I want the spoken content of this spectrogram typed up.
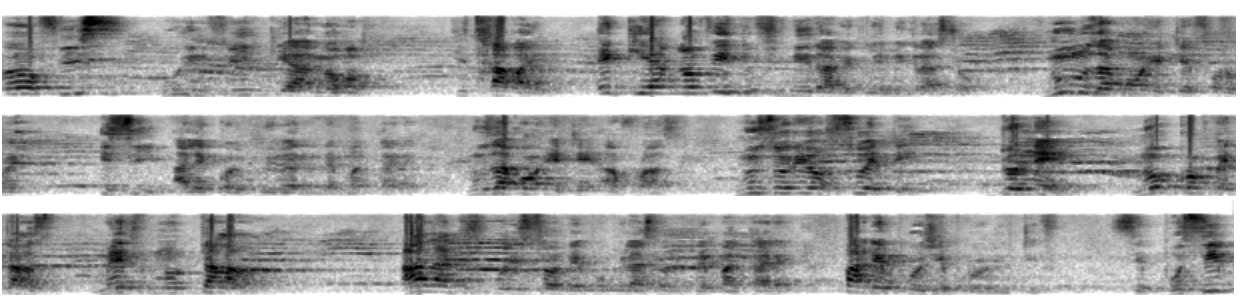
un fils ou une fille qui est en Europe, qui travaille et qui a envie de finir avec l'immigration. Nous, nous avons été formés ici à l'école primaire de Demakane. Nous avons été en France. Nous aurions souhaité donner nos compétences, mettre nos talents à la disposition des populations de Débancare par des projets productifs. C'est possible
